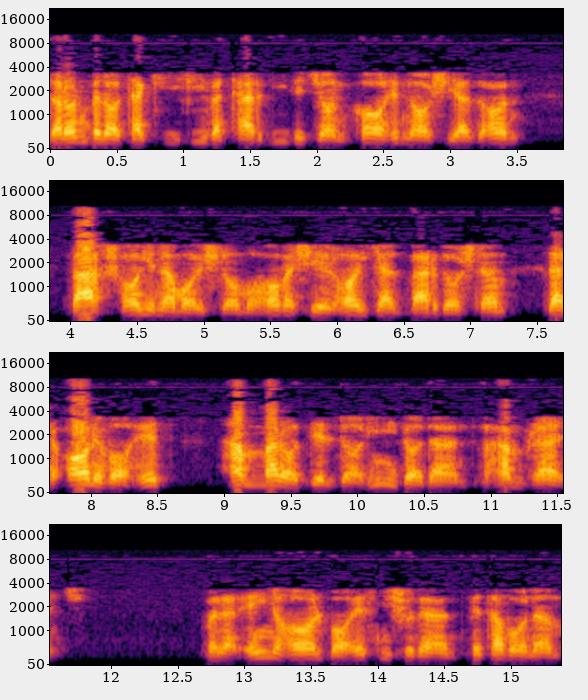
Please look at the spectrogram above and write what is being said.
در آن بلا تکلیفی و تردید جانکاه ناشی از آن بخش های نمایشنامه ها و شعرهایی که از برداشتم در آن واحد هم مرا دلداری می‌دادند و هم رنج. و در عین حال باعث می شدند بتوانم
